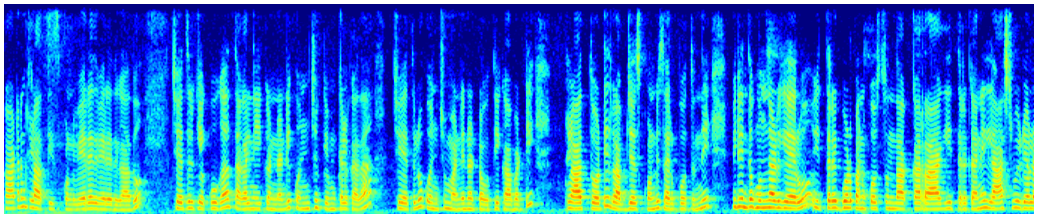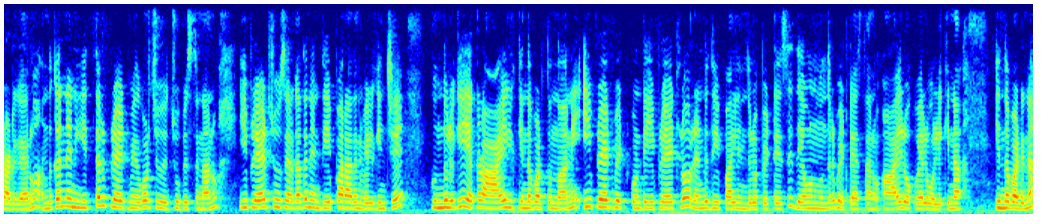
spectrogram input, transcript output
కాటన్ క్లాత్ తీసుకోండి. వేరేది వేరేది కాదు. చేతులకి ఎక్కువగా తగలనీయకండి కొంచెం కెమికల్ కదా. చేతులు కొంచెం మండినట్టు అవుతాయి కాబట్టి క్లాత్ తోటి రబ్ చేసుకోండి. సరిపోతుంది. మీరు ఇంతకు ముందు అడిగారు ఇద్దరికి కూడా పనికొస్తుందా అక్క? రాగి ఇద్దరు కానీ లాస్ట్ వీడియోలో అడిగారు. అందుకని నేను ఇద్దరు ప్లేట్ మీద కూడా చూ చూపిస్తున్నాను. ఈ ప్లేట్ చూశారు కదా నేను దీపారాధన వెలిగించే కుందులకి ఎక్కడ ఆయిల్ కింద పడుతుందో అని ఈ ప్లేట్ పెట్టుకుంటే ఈ ప్లేట్లో రెండు దీపాలను ఇందులో పెట్టేసి దేవుని ముందర పెట్టేస్తాను. ఆయిల్ ఒకవేళ ఒలికినా కింద పడినా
